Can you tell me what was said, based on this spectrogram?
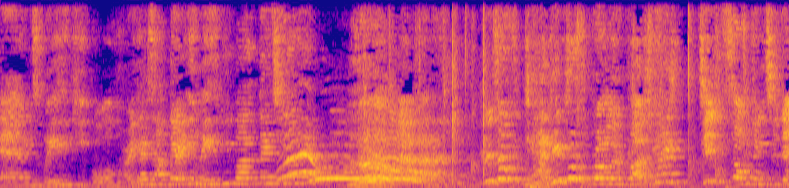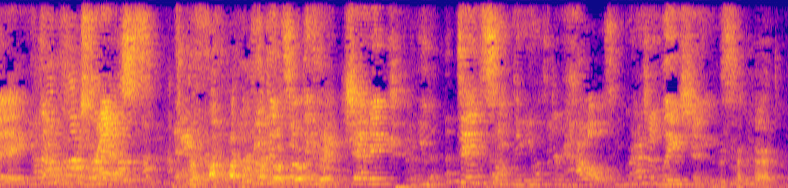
and lazy people. Are you guys out there? Any lazy people out there today? Yeah. Give yourself, yeah, give yourself a round of applause. You guys did something today. You got dressed. You did something hygienic. You did something. You left your house. Congratulations.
